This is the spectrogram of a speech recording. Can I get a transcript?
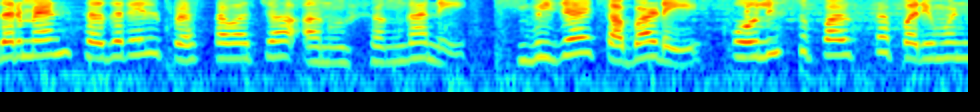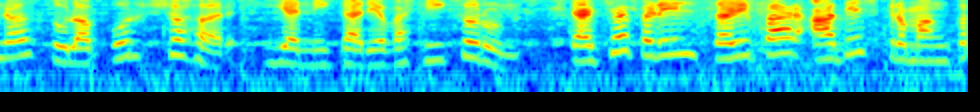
दरम्यान सदरील प्रस्तावाच्या अनुषंगाने विजय कबाडे पोलीस उपायुक्त परिमंडळ सोलापूर शहर यांनी कार्यवाही करून त्याच्याकडील तळीपार आदेश क्रमांक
